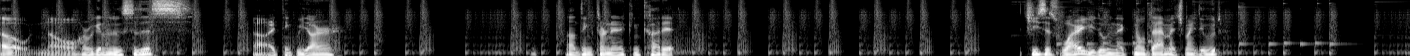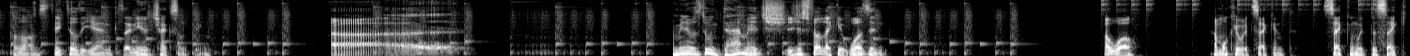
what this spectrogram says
Oh, no. Are we gonna lose to this? Uh, I think we are. I don't think Tornado can cut it. Jesus, why are you doing like no damage, my dude? Hold on, stay till the end because I need to check something. Uh, I mean, it was doing damage. It just felt like it wasn't. Oh well. I'm okay with second. Second with the psychic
